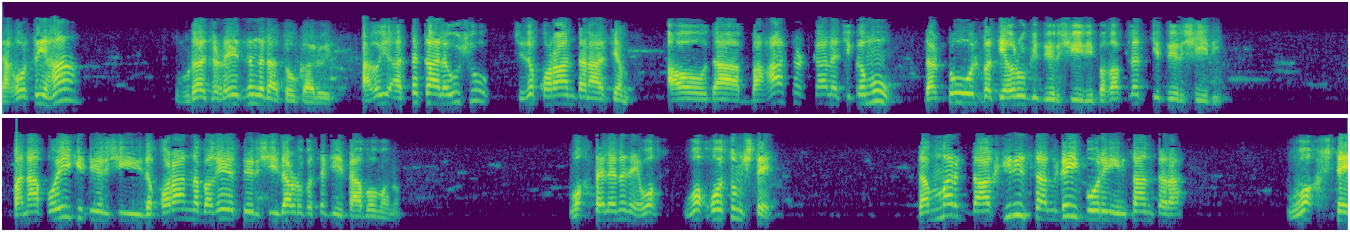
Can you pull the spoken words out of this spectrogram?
دا ورته ها بوډا سړی څنګه دا تو کالوي هغه اته کال وشو چې زه قران ته ناسم او دا 62 کال چې کومو دا ټول په تیارو کې تیر شي دي په غفلت کې تیر شي دي پنا پوي کې تیر شي د قران نه بغیر تیر شي دا ډو پس کې حسابو منو وخت له نه دی وخت وخوسم شته د مرګ د اخیری سلګي پورې انسان ترا وخت شته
